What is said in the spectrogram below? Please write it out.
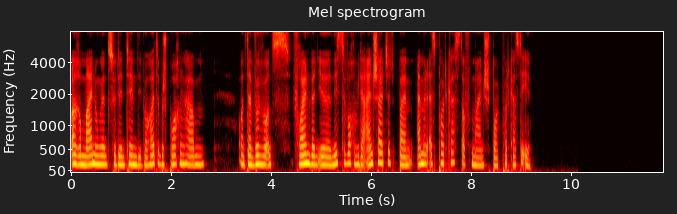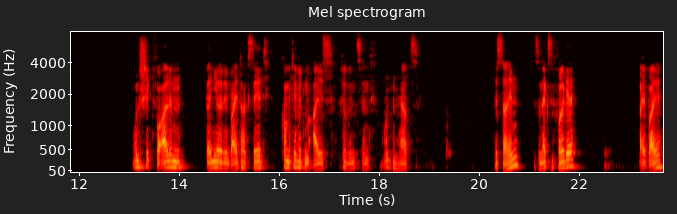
eure Meinungen zu den Themen, die wir heute besprochen haben. Und dann würden wir uns freuen, wenn ihr nächste Woche wieder einschaltet beim MLS Podcast auf meinsportpodcast.de. Und schickt vor allem, wenn ihr den Beitrag seht, kommentiert mit einem Eis für Vincent und ein Herz. Bis dahin, bis zur nächsten Folge. Bye bye.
